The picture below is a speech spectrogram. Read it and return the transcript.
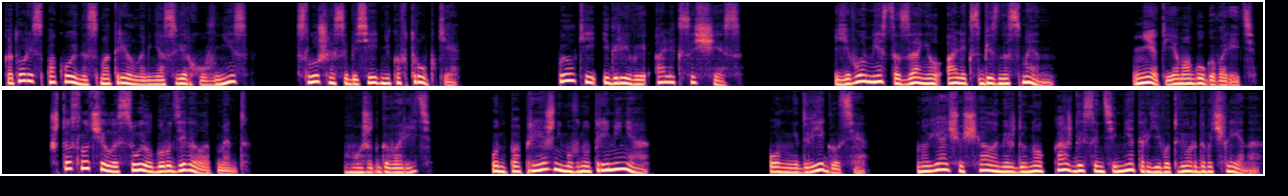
который спокойно смотрел на меня сверху вниз, слушая собеседника в трубке. Пылкий игривый Алекс исчез. Его место занял Алекс-бизнесмен. «Нет, я могу говорить. Что случилось с Уилбуру Девелопмент?» «Может говорить? Он по-прежнему внутри меня». Он не двигался, но я ощущала между ног каждый сантиметр его твердого члена.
